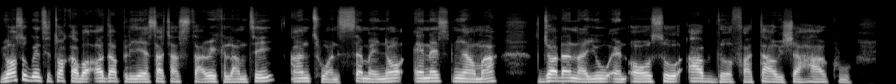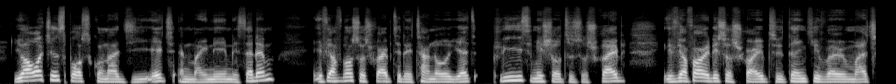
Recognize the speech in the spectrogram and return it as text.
We're also going to talk about other players such as Tariq Lamptey, Antoine Semenyo, Ernest Nuamah, Jordan Ayew, and also Abdul Fatawu Issahaku. You are watching Sports Corner GH, and my name is Adam. If you have not subscribed to the channel yet, please make sure to subscribe. If you have already subscribed to, thank you very much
